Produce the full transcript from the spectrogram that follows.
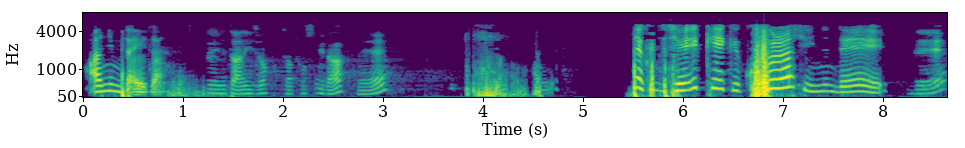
아닙니다 일단. 네, 일단 아니죠. 자, 좋습니다. 네. 근데 근데 제가 이렇게 이렇게 구별을 할수 있는데 네.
